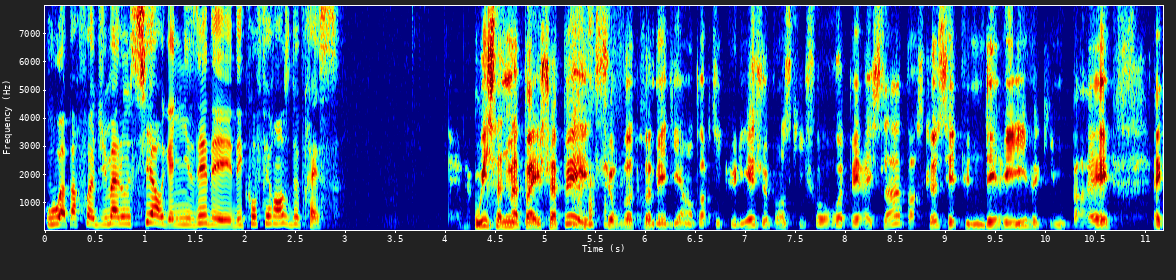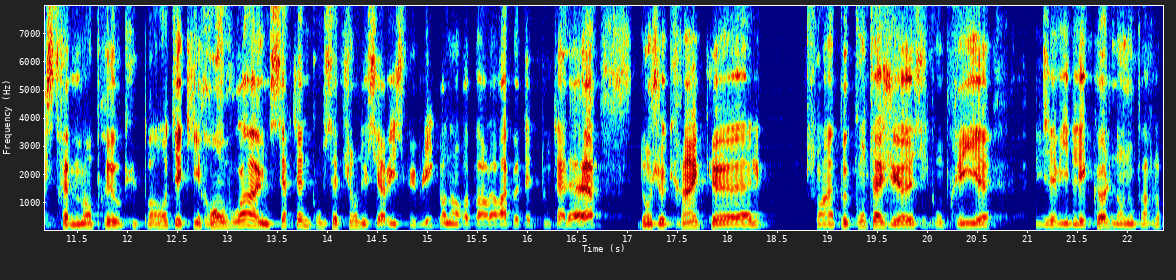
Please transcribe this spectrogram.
ou a parfois du mal aussi à organiser des conférences de presse. Oui, ça ne m'a pas échappé. sur votre média en particulier, je pense qu'il faut repérer cela parce que c'est une dérive qui me paraît extrêmement préoccupante et qui renvoie à une certaine conception du service public, on en reparlera peut-être tout à l'heure, dont je crains qu'elle soit un peu contagieuse, y compris euh, vis-à-vis de l'école dont nous parlons.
